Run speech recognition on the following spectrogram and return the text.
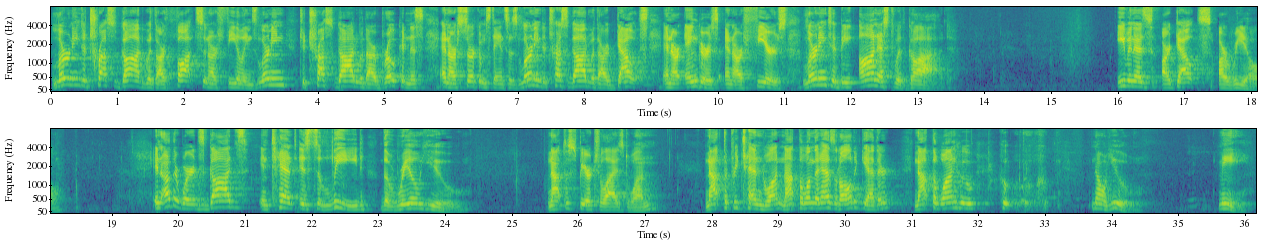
Learning to trust God with our thoughts and our feelings. Learning to trust God with our brokenness and our circumstances. Learning to trust God with our doubts and our angers and our fears. Learning to be honest with God. Even as our doubts are real in other words, God's intent is to lead the real you, not the spiritualized one, not the pretend one, not the one that has it all together, not the one who, who, who no, you, me.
